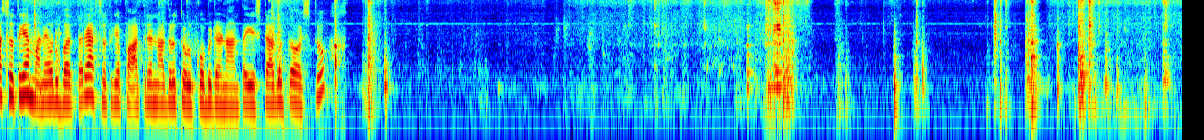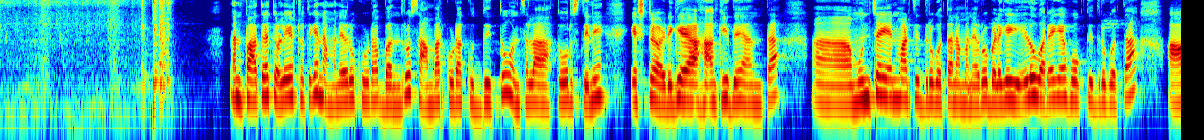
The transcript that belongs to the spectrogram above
ಅಷ್ಟೊತ್ತಿಗೆ ಮನೆಯವರು ಬರ್ತಾರೆ. ಅಷ್ಟೊತ್ತಿಗೆ ಪಾತ್ರೆನಾದರೂ ತೊಳ್ಕೊಬಿಡೋಣ ಅಂತ ಎಷ್ಟಾಗುತ್ತೋ ಅಷ್ಟು. ನಾನು ಪಾತ್ರೆ ತೊಳೆಯೋಷ್ಟೊತ್ತಿಗೆ ನಮ್ಮ ಮನೆಯವರು ಕೂಡ ಬಂದರು, ಸಾಂಬಾರು ಕೂಡ ಕುದ್ದಿತ್ತು ಒಂದು ತೋರಿಸ್ತೀನಿ ಎಷ್ಟು ಅಡುಗೆ ಆಗಿದೆ ಅಂತ. ಮುಂಚೆ ಏನು ಮಾಡ್ತಿದ್ರು ಗೊತ್ತಾ ನಮ್ಮ ಮನೆಯವರು? ಬೆಳಗ್ಗೆ ಏಳುವರೆಗೆ ಹೋಗ್ತಿದ್ರು ಗೊತ್ತಾ? ಆ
